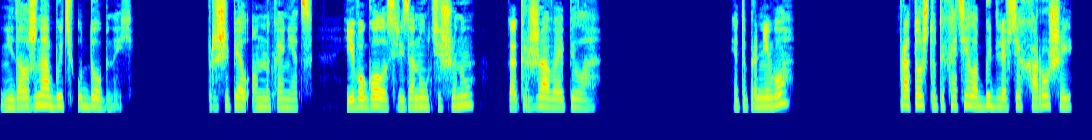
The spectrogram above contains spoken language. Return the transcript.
Не должна быть удобной. — прошипел он наконец, Его голос резанул тишину, как ржавая пила. «Это про него? Про то, что ты хотела быть для всех хорошей,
